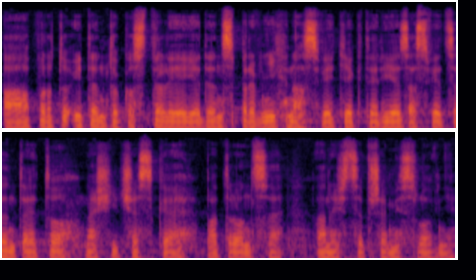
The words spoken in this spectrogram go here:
a proto i tento kostel je jeden z prvních na světě, který je zasvěcen této naší české patronce Anešce Přemyslovně.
